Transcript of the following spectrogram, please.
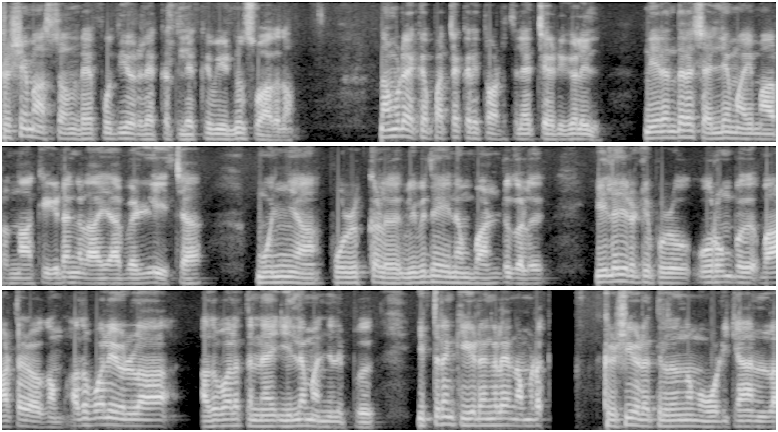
കൃഷി മാസ്റ്ററിന്റെ പുതിയൊരു ലക്കത്തിലേക്ക് വീണ്ടും സ്വാഗതം. നമ്മുടെയൊക്കെ പച്ചക്കറി തോട്ടത്തിലെ ചെടികളിൽ നിരന്തര ശല്യമായി മാറുന്ന കീടങ്ങളായ വെള്ളീച്ച മുഞ്ഞ പുഴുക്കൾ വിവിധ ഇനം വണ്ടുകൾ ഇലചുരുട്ടിപ്പുഴു ഉറുമ്പ് വാട്ടരോഗം അതുപോലെയുള്ള അതുപോലെ തന്നെ ഇല മഞ്ഞളിപ്പ് ഇത്തരം കീടങ്ങളെ നമ്മുടെ കൃഷിയിടത്തിൽ നിന്നും ഓടിക്കാനുള്ള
